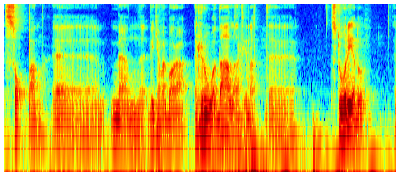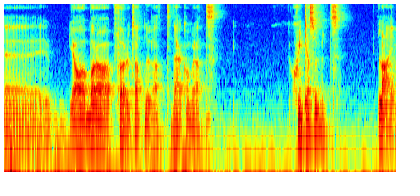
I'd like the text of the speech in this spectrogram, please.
soppan. Men vi kan väl bara råda alla till att stå redo. Jag har bara förutsatt nu att det här kommer att skickas ut live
